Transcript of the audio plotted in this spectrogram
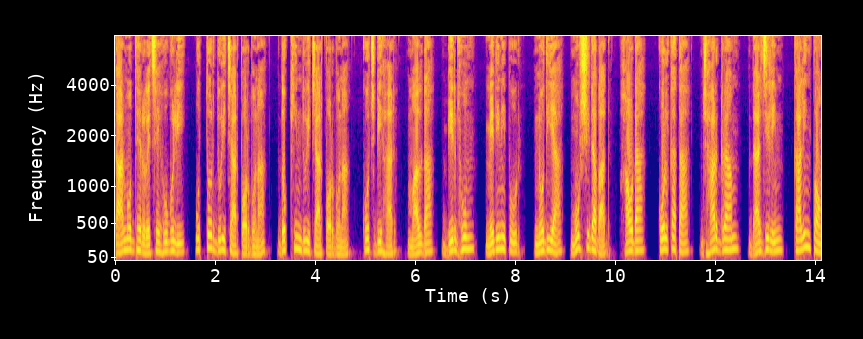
তার মধ্যে রয়েছে হুগলি, উত্তর দুই চার পরগনা, দক্ষিণ দুই চার পরগনা, কোচবিহার, মালদা, বীরভূম, মেদিনীপুর, নদিয়া, মুর্শিদাবাদ, হাওড়া, কলকাতা, ঝাড়গ্রাম, দার্জিলিং, কালিম্পং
